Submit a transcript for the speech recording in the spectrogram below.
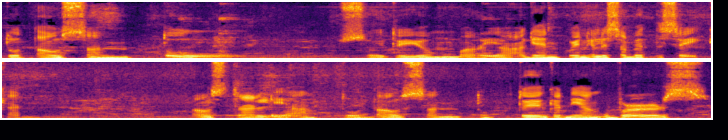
2002. So ito yung barya. Again, Queen Elizabeth II. Australia, 2002. Ito yung kaniyang verse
